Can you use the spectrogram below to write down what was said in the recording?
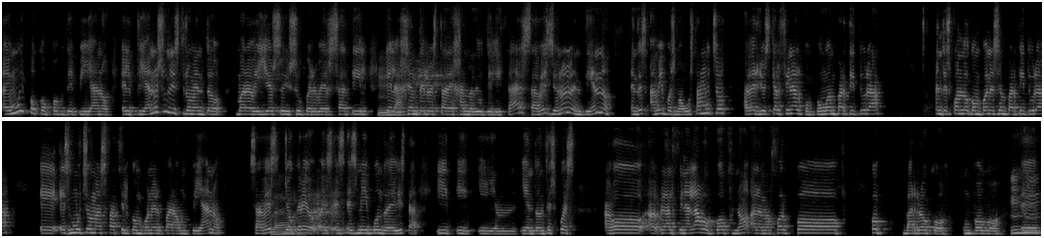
hay muy poco pop de piano. El piano es un instrumento maravilloso y súper versátil que la gente lo está dejando de utilizar, ¿sabes? Yo no lo entiendo. Entonces, a mí pues me gusta mucho, a ver, yo es que al final compongo en partitura, entonces cuando compones en partitura eh, es mucho más fácil componer para un piano, ¿sabes? Yo creo, es, es, es, mi punto de vista. Y, y, y, y entonces, pues, hago, al final hago pop, ¿no? A lo mejor pop, pop barroco un poco. Eh,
